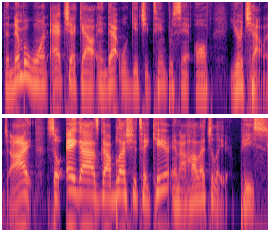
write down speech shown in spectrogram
the number one at checkout, and that will get you 10% off your challenge. All right. So, hey guys, God bless you. Take care, and I'll holler at you later. Peace.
